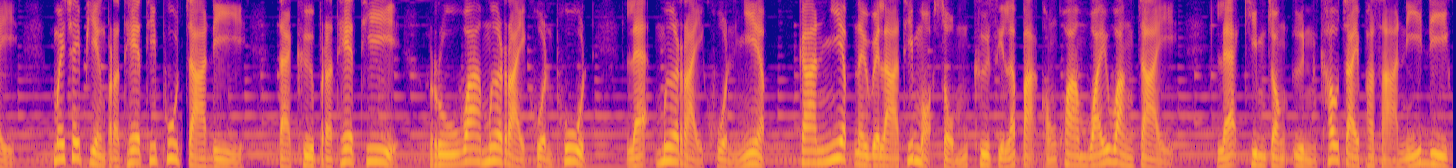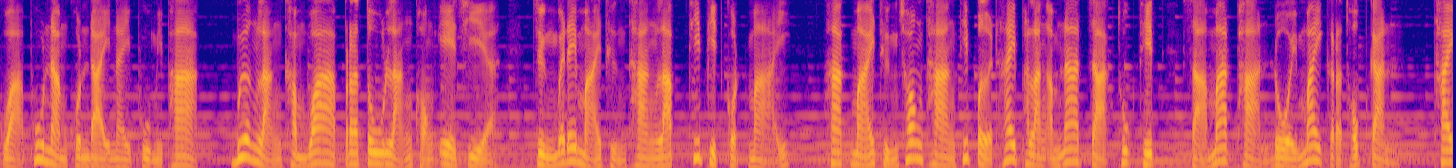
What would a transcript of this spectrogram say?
ยไม่ใช่เพียงประเทศที่พูดจาดี แต่คือประเทศที่รู้ว่าเมื่อไหร่ควรพูด และเมื่อไหร่ควรเงียบ การเงียบในเวลาที่เหมาะสมคือศิลปะของความไว้วางใจ และคิมจองอึนเข้าใจภาษานี้ดีกว่าผู้นำคนใดในภูมิภาค เบื้องหลังคำว่าประตูหลังของเอเชีย จึงไม่ได้หมายถึงทางลับที่ผิดกฎหมาย หากหมายถึงช่องทางที่เปิดให้พลังอำนาจจากทุกทิศสามารถผ่านโดยไม่กระทบกัน ไทย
